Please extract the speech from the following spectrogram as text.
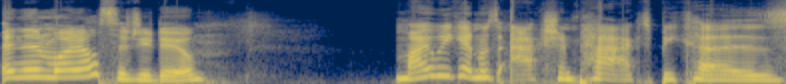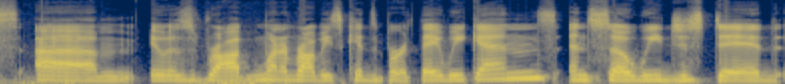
and then what else did you do? My weekend was action packed because um, it was Rob one of Robbie's kids' birthday weekends, and so we just did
